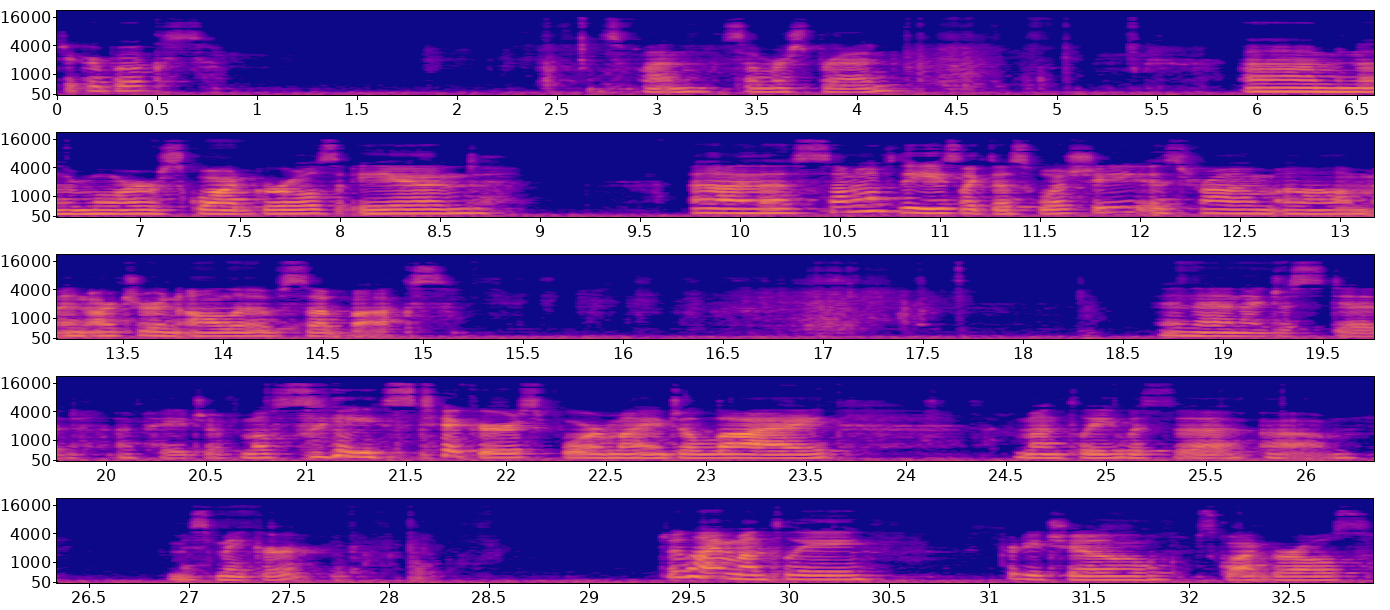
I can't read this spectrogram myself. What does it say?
sticker books. It's fun, summer spread. Um, another more Squad Girls and uh, some of these, like this washi, is from um, an Archer and Olive sub box. And then I just did a page of mostly stickers for my July monthly with the um, Miss Maker. July monthly, pretty chill, Squad Girls.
